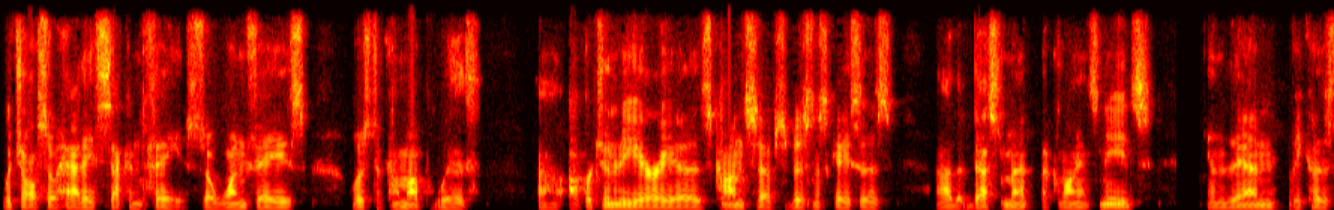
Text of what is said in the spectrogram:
which also had a second phase. So one phase was to come up with uh, opportunity areas, concepts, business cases uh, that best met a client's needs. And then because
